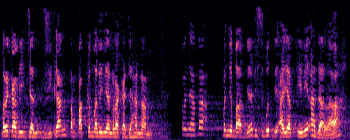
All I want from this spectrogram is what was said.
Mereka dijanjikan tempat kembalinya neraka jahanam. Ternyata penyebabnya disebut di ayat ini adalah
